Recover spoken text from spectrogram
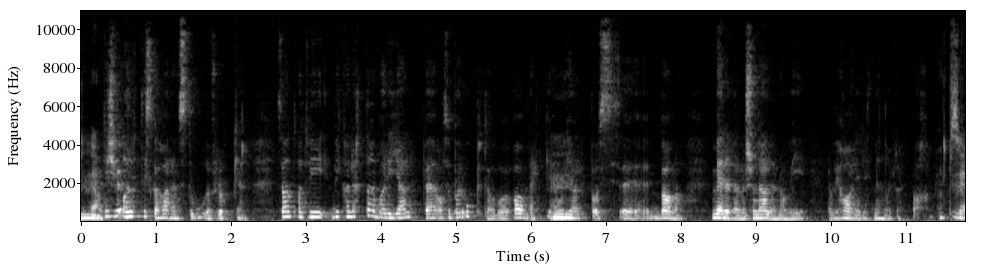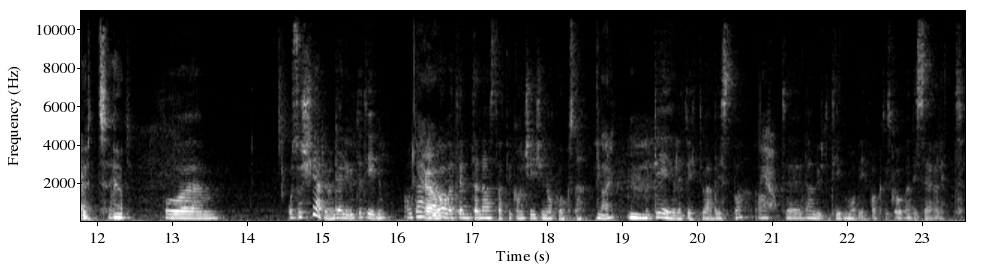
Ja. At ikke vi alltid skal ha den store flokken. Sant? At vi, vi kan lettere både hjelpe, altså både oppdage og avdekke og hjelpe oss eh, barna med det relasjonelle når vi, når vi har det i litt mindre grupper. Absolutt. Ja. Og, ehm, og så skjer det jo en del i utetiden. Og der er det av og til en tendens til at vi kanskje ikke er nok voksne. Nei. Og det er jo litt viktig å være bevisst på. At ja. den utetiden må vi faktisk organisere litt.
